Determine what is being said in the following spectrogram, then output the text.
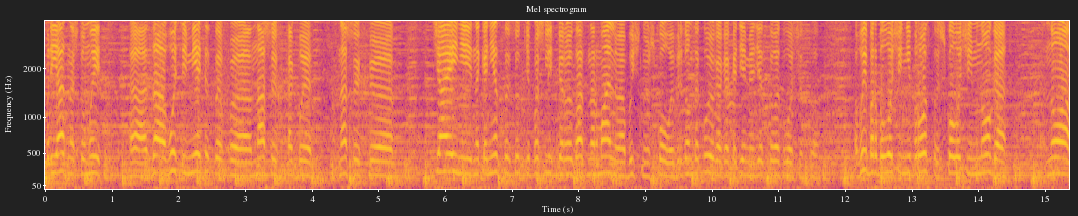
Приятно, что мы э, за 8 месяцев э, наших, как бы, наших э, чаяний наконец-то все-таки пошли в первый класс нормальную обычную школу, и притом такую, как Академия детского творчества. Выбор был очень непрост, школ очень много, но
